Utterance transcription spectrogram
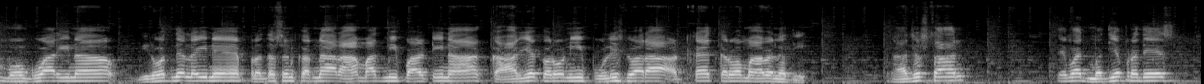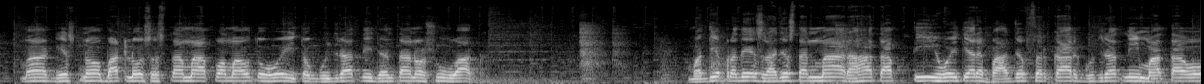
મોંઘવારીના વિરોધને લઈને પ્રદર્શન કરનાર આમ આદમી પાર્ટીના કાર્યકરોની પોલીસ દ્વારા અટકાયત કરવામાં આવેલ હતી. રાજસ્થાન તેમજ મધ્યપ્રદેશમાં ગેસનો બાટલો સસ્તામાં આપવામાં આવતો હોય તો ગુજરાતની જનતાનો શું વાક? મધ્યપ્રદેશ રાજસ્થાનમાં રાહત આપતી હોય ત્યારે ભાજપ સરકાર ગુજરાતની માતાઓ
